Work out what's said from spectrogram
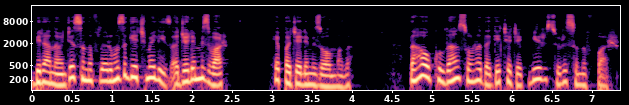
Bir an önce sınıflarımızı geçmeliyiz, acelemiz var. Hep acelemiz olmalı. Daha okuldan sonra da geçecek bir sürü sınıf var.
